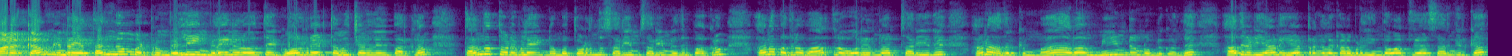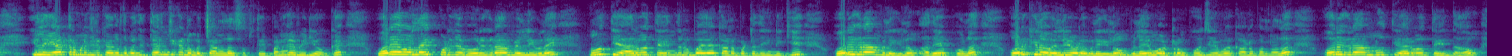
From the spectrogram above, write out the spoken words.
வணக்கம். இன்றைய தங்கம் மற்றும் வெள்ளியின் விலை நிலவரத்தை கோல்ட் ரேட் தமிழ் சேனலில் பார்க்கலாம். தங்கத்தோட விலை நம்ம தொடர்ந்து சரியும் சரியும் எதிர்பார்க்குறோம். ஆனால் பார்த்தீங்கன்னா வாரத்தில் ஓரிரு நாள் சரியுது. ஆனால் அதற்கு மாறாக மீண்டும் நம்மளுக்கு வந்து அதிரடியான ஏற்றங்களை காணப்படுது. இந்த வாரத்திலேயே சரிஞ்சிருக்கா? இல்லை ஏற்றம் அடைஞ்சிருக்காங்க அதை பற்றி தெரிஞ்சுக்க நம்ம சேனலை சப்ஸ்கிரைப் பண்ணுங்கள் வீடியோவுக்கு ஒரே ஒரு லைக் போடுங்க. ஒரு கிராம் வெள்ளி விலை நூற்றி அறுபத்தைந்து ரூபாயாக காணப்பட்டது. இன்னைக்கு ஒரு கிராம் விலையிலும் அதே போல் ஒரு கிலோ வெள்ளியோட விலையிலும் விலை மாற்றம் பூஜ்ஜியமாக காணப்படுறதுனால ஒரு கிராம் நூற்றி அறுபத்தைந்தாகும்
